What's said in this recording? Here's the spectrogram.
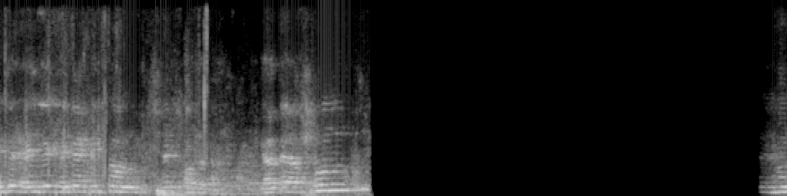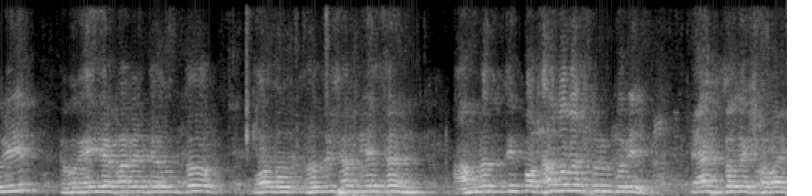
এটা এই যে এটা কিন্তু শেষ হবে না। যাতে আসুন করি এবং এই ব্যাপারে যে উদ্যোগ চৌধুরী নিয়েছেন, আমরা যদি কথা বলা শুরু করি এক দলে সবাই,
